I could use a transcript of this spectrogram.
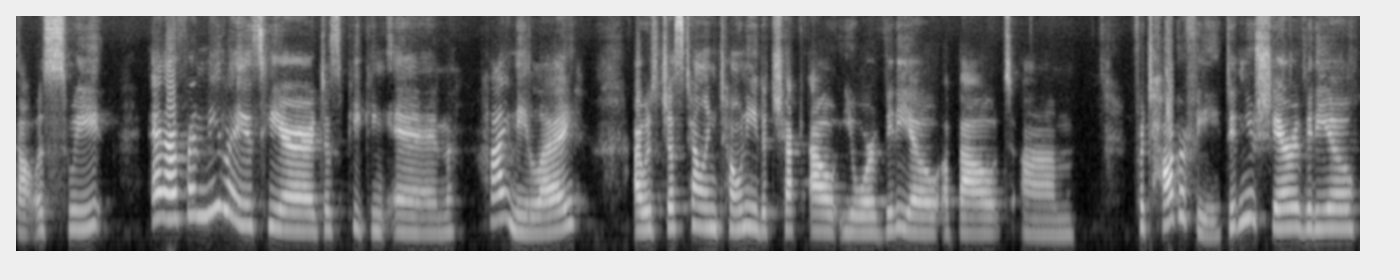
That was sweet. And our friend Nile is here just peeking in. Hi, Nile. I was just telling Tony to check out your video about um, photography. Didn't you share a video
